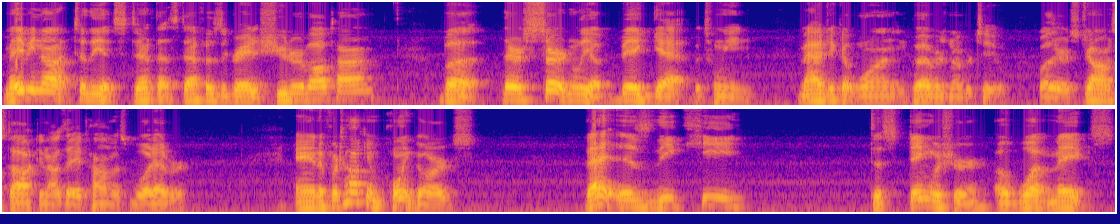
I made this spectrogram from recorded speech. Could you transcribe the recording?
Maybe not to the extent that Steph is the greatest shooter of all time, but there's certainly a big gap between Magic at one and whoever's number two, whether it's John Stockton, Isiah Thomas, whatever. And if we're talking point guards, that is the key distinguisher of what makes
